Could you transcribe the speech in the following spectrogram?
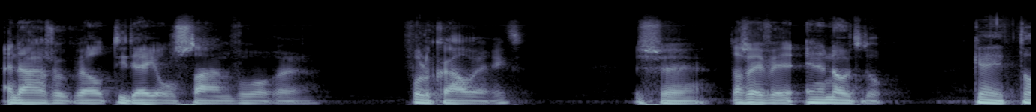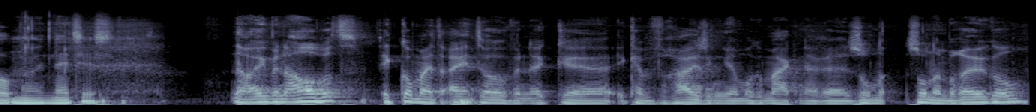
En daar is ook wel het idee ontstaan voor, eh, voor lokaal werkt. Dus eh, dat is even in een notendop. Oké, top. Netjes. Nou, ik ben Albert. Ik kom uit Eindhoven. Ik, eh, ik heb een verhuizing helemaal gemaakt naar uh, Zon, Zon en Breugel.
